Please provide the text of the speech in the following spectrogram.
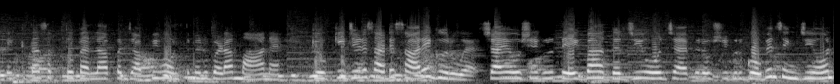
ਇੱਕ ਤਾਂ ਸਭ ਤੋਂ ਪਹਿਲਾਂ ਪੰਜਾਬੀ ਹੋਣ ਤੇ ਮੈਨੂੰ ਬੜਾ ਮਾਣ ਹੈ ਕਿਉਂਕਿ ਜਿਹੜੇ ਸਾਡੇ ਸਾਰੇ ਗੁਰੂ ਹੈ ਚਾਹੇ ਉਹ ਸ਼੍ਰੀ ਗੁਰੂ ਤੇਗ ਬਹਾਦਰ ਜੀ ਹੋਣ ਚਾਹੇ ਫਿਰ ਉਹ ਸ਼੍ਰੀ ਗੁਰੂ ਗੋਬਿੰਦ ਸਿੰਘ ਜੀ ਹੋਣ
